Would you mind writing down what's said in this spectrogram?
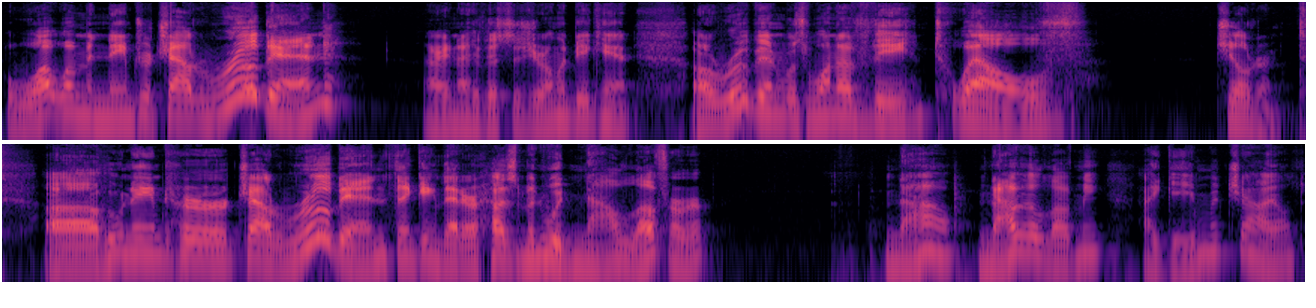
what woman named her child Reuben? All right, now this is your only big hint. Uh, Reuben was one of the 12 children. Uh, who named her child Reuben, thinking that her husband would now love her? Now, now he'll love me. I gave him a child.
